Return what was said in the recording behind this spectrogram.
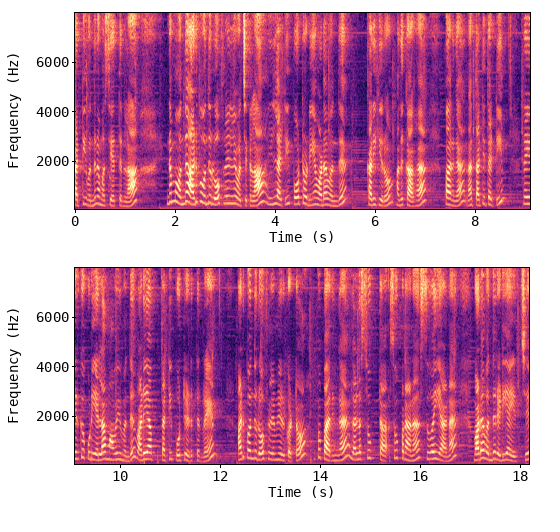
தட்டி வந்து நம்ம சேர்த்துடலாம். நம்ம வந்து அடுப்பை வந்து லோ ஃப்ளேம்லேயும் வச்சுக்கலாம். இல்லாட்டி போட்டோடனே வடை வந்து கறிக்கிறோம் அதுக்காக பாருங்கள் நான் தட்டி தட்டி நான் இருக்கக்கூடிய எல்லா மாவையும் வந்து வடையாக தட்டி போட்டு எடுத்துடுறேன். அடுப்பு வந்து லோ ஃப்ளேம்லேயும் இருக்கட்டும். இப்போ பாருங்கள் நல்லா சூப்டா சூப்பரான சுவையான வடை வந்து ரெடி ஆயிடுச்சு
